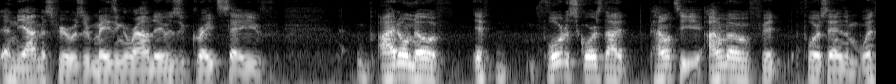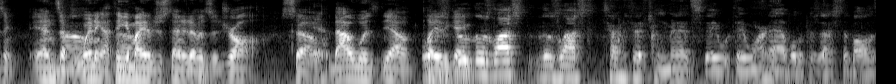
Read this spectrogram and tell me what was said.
and the atmosphere was amazing around it. It was a great save. I don't know if if Florida scores that penalty, I don't know if it Florida ends up winning. Ends No, up winning. I think no. it might have just ended up as a draw. So Yeah. that was yeah, play Well, the game. Those last those last 10 to 15 minutes, they they weren't able to possess the ball as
